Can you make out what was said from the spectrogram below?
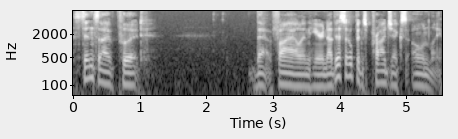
since I've put that file in here, now this opens projects only.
